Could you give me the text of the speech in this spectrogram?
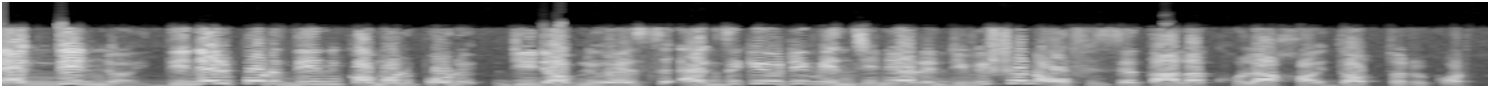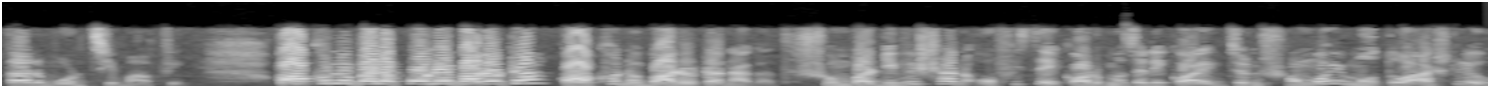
একদিন নয়, দিনের পর দিন কমলপুর ডিডব্লিউএস এক্সিকিউটিভ ইঞ্জিনিয়ারের ডিভিশন অফিসে তালা খোলা হয়, দপ্তরের কর্তার মর্জি মাফিক। কখনো বেলা পৌনে বারোটা, কখনো বারোটা নাগাদ। সোমবার ডিভিশন অফিসে কর্মচারী কয়েকজন সময় মতো আসলেও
